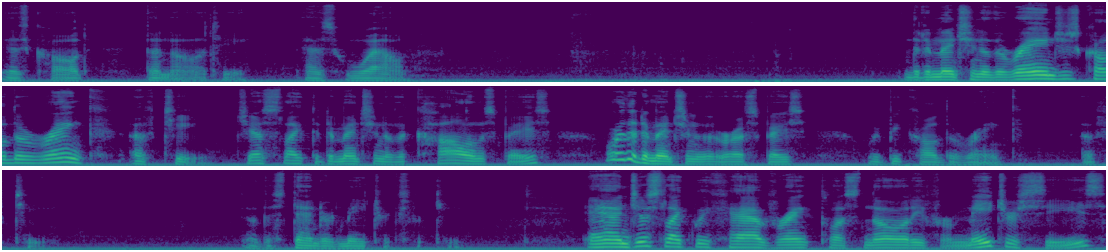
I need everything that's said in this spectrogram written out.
is called the nullity as well. The dimension of the range is called the rank of T, just like the dimension of the column space or the dimension of the row space would be called the rank of T, of the standard matrix for T. And just like we have rank plus nullity for matrices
